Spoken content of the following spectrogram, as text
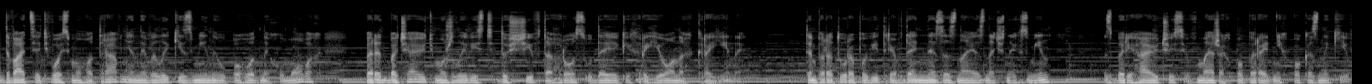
28 травня невеликі зміни у погодних умовах передбачають можливість дощів та гроз у деяких регіонах країни. Температура повітря в день не зазнає значних змін, зберігаючись в межах попередніх показників.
